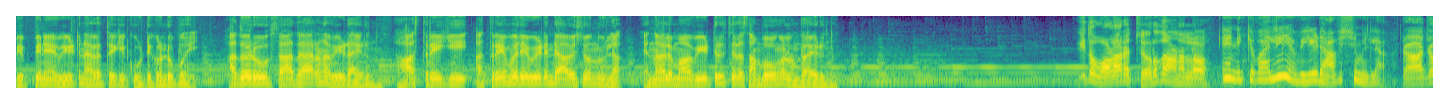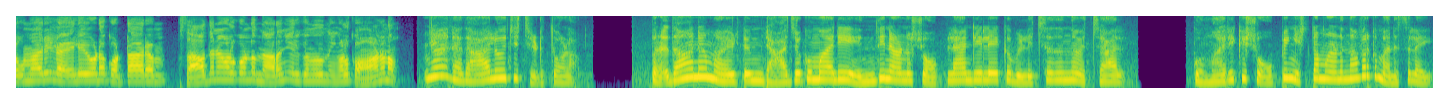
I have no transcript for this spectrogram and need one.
പിപ്പിനെ വീട്ടിനകത്തേക്ക് കൂട്ടിക്കൊണ്ടുപോയി. അതൊരു സാധാരണ വീടായിരുന്നു. ആ സ്ത്രീക്ക് അത്രയും വലിയ വീടിന്റെ ആവശ്യമൊന്നുമില്ല. എന്നാലും ആ വീട്ടിൽ ചില സംഭവങ്ങൾ ഉണ്ടായിരുന്നു. ഇത് വളരെ ചെറുതാണല്ലോ. എനിക്ക് വലിയ വീട് ആവശ്യമില്ല. രാജകുമാരി ലൈലയുടെ കൊട്ടാരം സാധനങ്ങൾ കൊണ്ട് നിറഞ്ഞിരിക്കുന്നത് നിങ്ങൾ കാണണം. ഞാൻ അത് ആലോചിച്ചെടുത്തോളാം. പ്രധാനമായിട്ടും രാജകുമാരി എന്തിനാണ് ഷോപ്പ്ലാൻഡിലേക്ക് വിളിച്ചതെന്ന് വെച്ചാൽ കുമാരിക്ക് ഷോപ്പിംഗ് ഇഷ്ടമാണെന്ന് അവർക്ക് മനസ്സിലായി.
